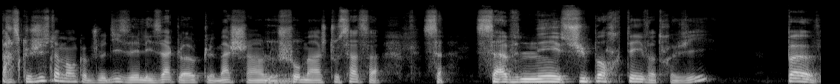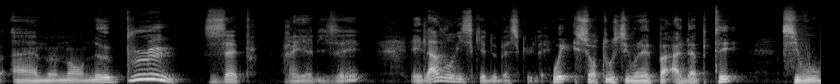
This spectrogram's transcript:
parce que justement, comme je le disais, les allocs, le machin, le chômage, tout ça, ça, ça, ça venait supporter votre vie, peuvent à un moment ne plus être réalisés, et là, vous risquez de basculer. Oui, surtout si vous n'êtes pas adapté, si vous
